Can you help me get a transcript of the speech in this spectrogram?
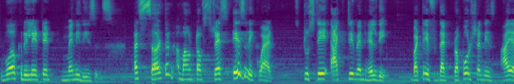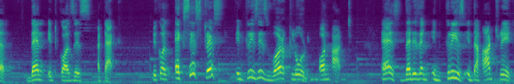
work related many reasons. A certain amount of stress is required to stay active and healthy, but if that proportion is higher, then it causes attack. Because excess stress increases workload on heart as there is an increase in the heart rate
